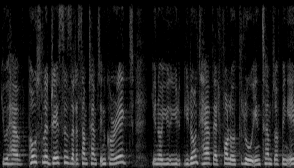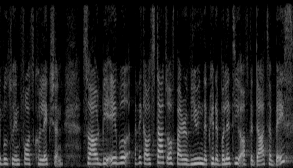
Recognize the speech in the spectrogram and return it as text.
You have postal addresses that are sometimes incorrect. You know, you, you, you don't have that follow through in terms of being able to enforce collection. So I would be able, I think I would start off by reviewing the credibility of the database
